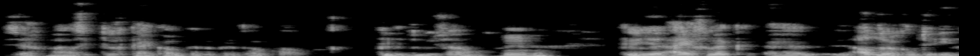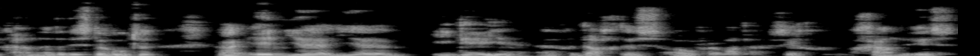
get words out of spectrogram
zeg maar, als ik terugkijk ook, heb ik het ook wel kunnen doen zo, Mhm. kun je eigenlijk eh, een andere route ingaan. En dat is de route waarin je je ideeën en gedachten over wat er zich gaande is,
